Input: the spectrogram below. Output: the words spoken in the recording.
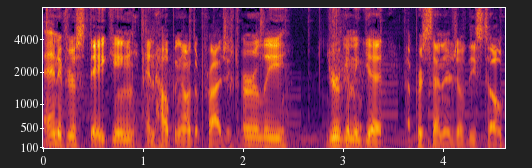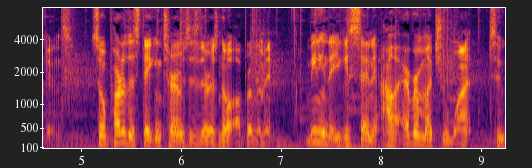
And if you're staking and helping out the project early, you're going to get a percentage of these tokens. So part of the staking terms is there is no upper limit, meaning that you can send however much you want to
